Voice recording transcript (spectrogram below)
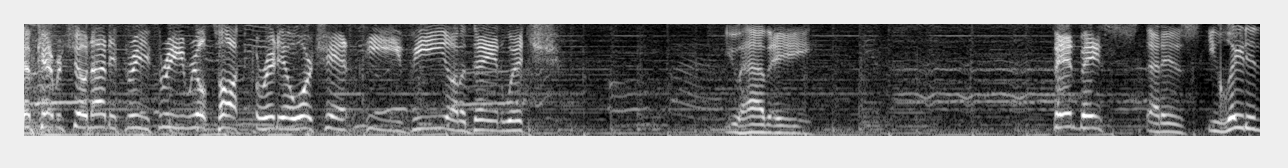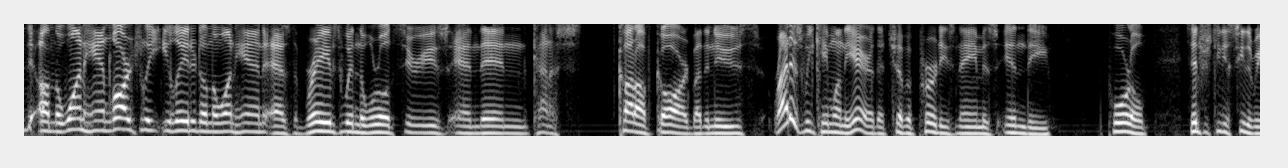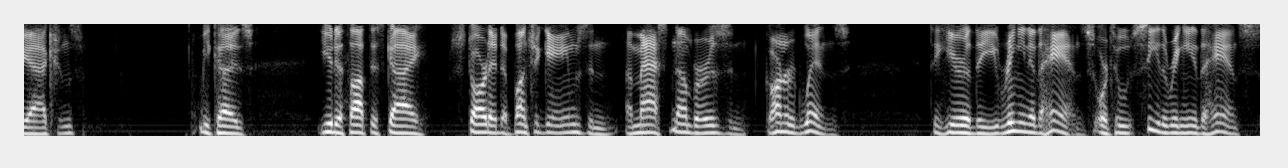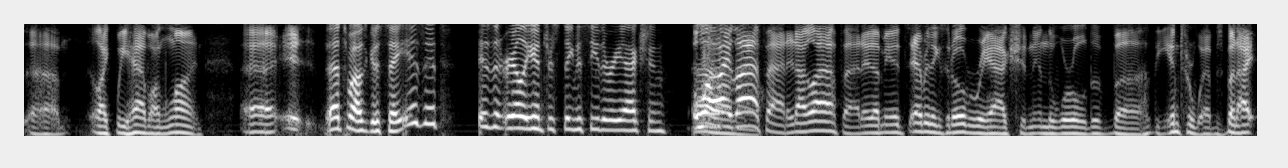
Jeff Cameron Show 93.3 Real Talk Radio War Chant TV on a day in which you have a fan base that is elated on the one hand, largely elated on the one hand as the Braves win the World Series and then kind of caught off guard by the news right as we came on the air that Chubba Purdy's name is in the portal. It's interesting to see the reactions because you'd have thought this guy started a bunch of games and amassed numbers and garnered wins. To hear the wringing of the hands or to see the wringing of the hands uh, like we have online. Uh, it, That's what I was going to say. Is it? Is it really interesting to see the reaction? well, I Um, laugh at it. I laugh at it. I mean, it's everything's an overreaction in the world of uh, the interwebs. But I,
